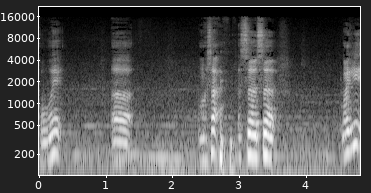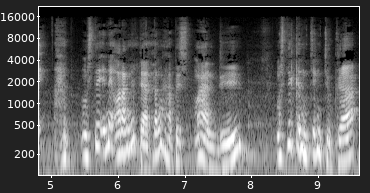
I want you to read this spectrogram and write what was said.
kowe eh masa se se lagi mesti ini orangnya datang habis mandi mesti kencing juga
